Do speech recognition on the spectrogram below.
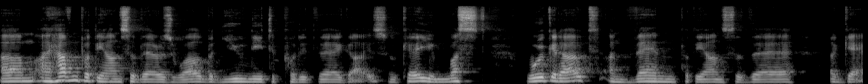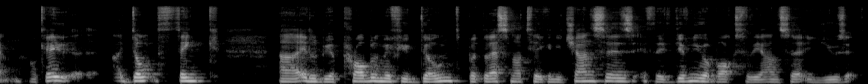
um, I haven't put the answer there as well, but you need to put it there, guys. Okay, you must work it out and then put the answer there again. Okay, I don't think uh, it'll be a problem if you don't, but let's not take any chances. If they've given you a box for the answer, use it.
